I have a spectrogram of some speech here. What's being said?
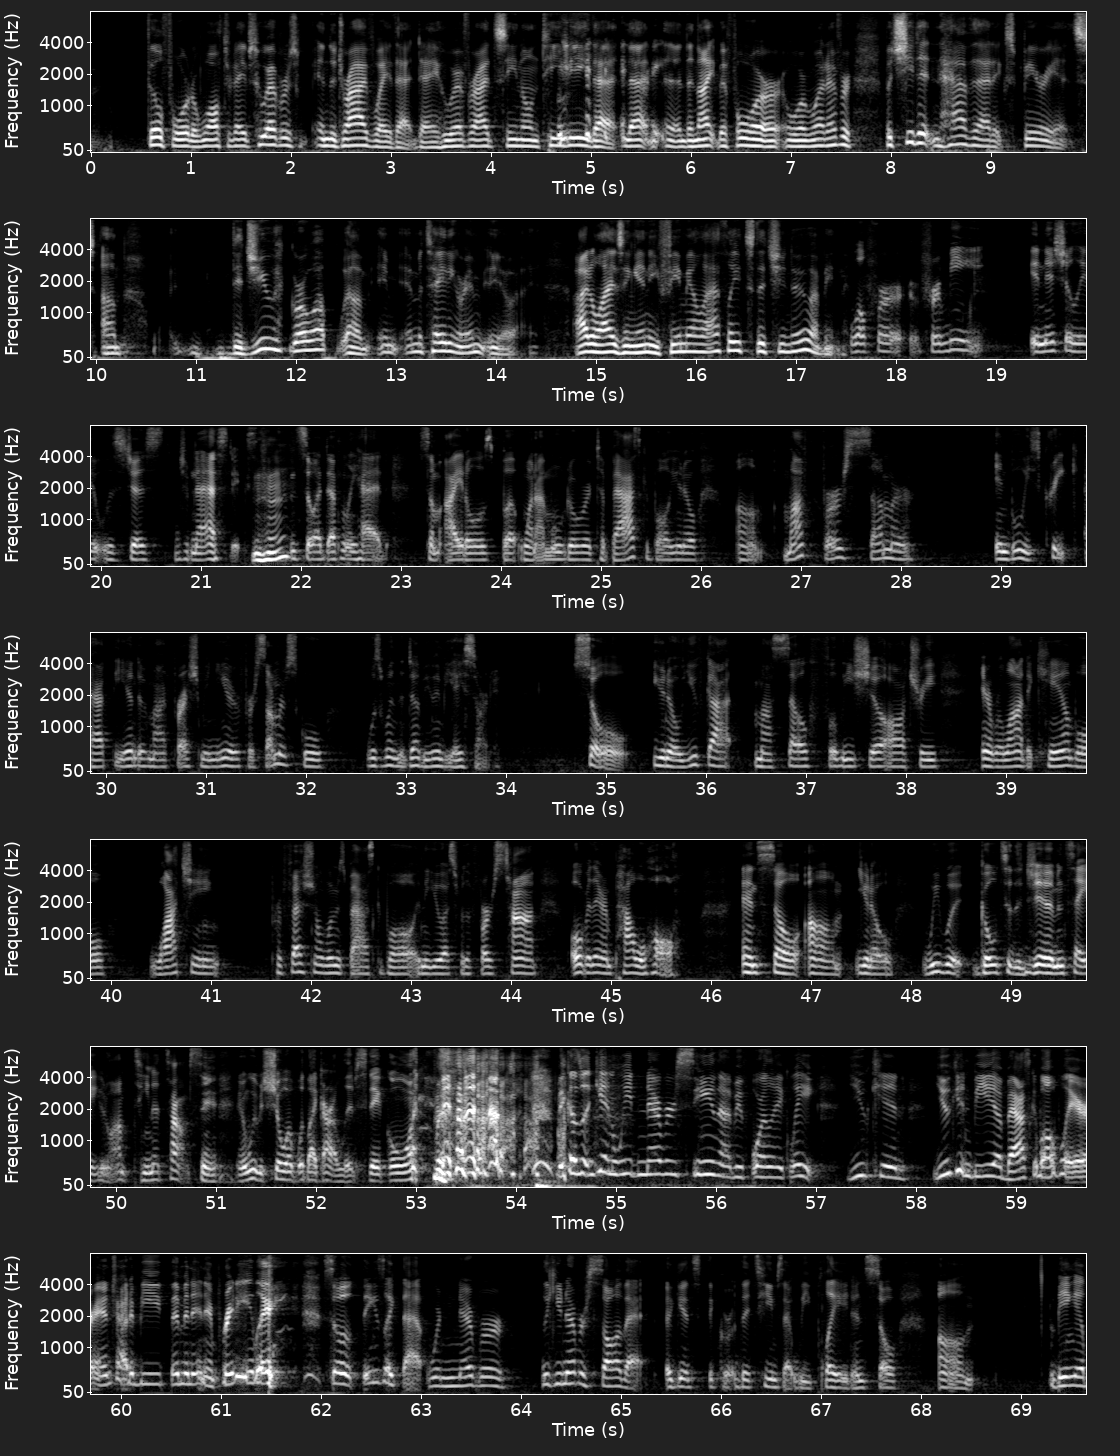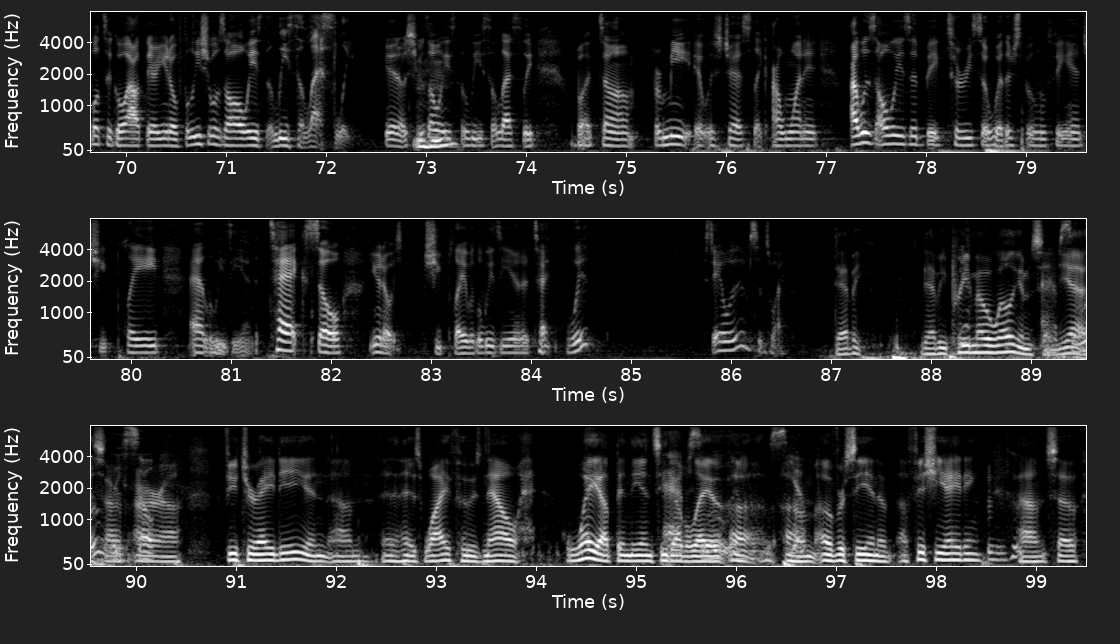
Phil Ford or Walter Davis, whoever's in the driveway that day, whoever I'd seen on TV that that right. uh, the night before or, or, whatever. But she didn't have that experience. Um, did you grow up um, Im- imitating or Im- you know idolizing any female athletes that you knew? I mean, well, for for me, initially it was just gymnastics, mm-hmm. and so I definitely had some idols. But when I moved over to basketball, you know, um, my first summer in Buies Creek at the end of my freshman year for summer school was when the WNBA started. So you know, you've got myself, Felicia Autry, and Rolanda Campbell watching professional women's basketball in the U.S. for the first time over there in Powell Hall. And so, um, you know, we would go to the gym and say, you know, I'm Tina Thompson, and we would show up with like our lipstick on. because again, we'd never seen that before. Like, wait, you can you can be a basketball player and try to be feminine and pretty, like so things like that were never like you never saw that against the the teams that we played, and so um, being able to go out there, you know, Felicia was always the Lisa Leslie. You know, she was mm-hmm. always the Lisa Leslie. But um, for me, it was just like I wanted, I was always a big Teresa Weatherspoon fan. She played at Louisiana Tech. So, you know, she played with Louisiana Tech with Stan Williamson's wife. Debbie. Debbie Primo yeah. Williamson. Absolutely. Yes, our, so, our uh, future AD and, um, and his wife, who's now way up in the NCAA uh, um, overseeing officiating. Mm-hmm. Um, so,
